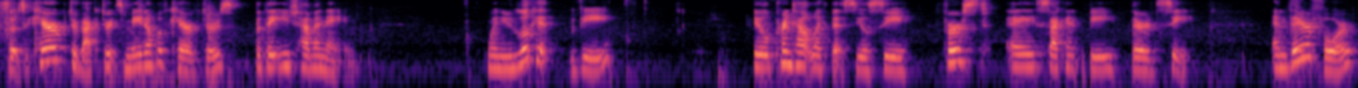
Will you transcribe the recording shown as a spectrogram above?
So it's a character vector, it's made up of characters, but they each have a name. When you look at v, it'll print out like this. You'll see first A, second B, third C. And therefore,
